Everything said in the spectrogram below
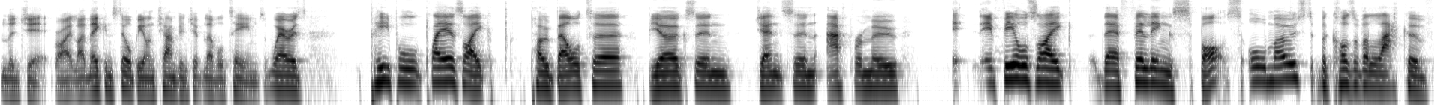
legit, right? Like they can still be on championship level teams. Whereas people, players like Poe Belter, Bjergsen, Jensen, Aphromoo, it, it feels like they're filling spots almost because of a lack of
